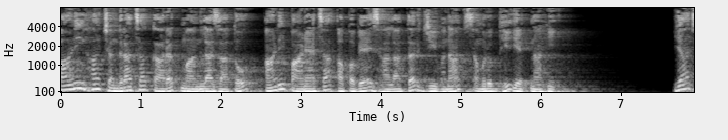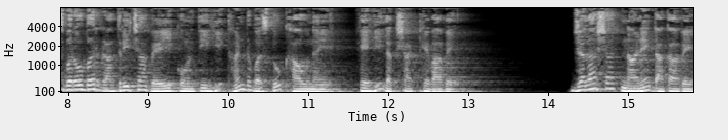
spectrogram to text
पाणी हा चंद्राचा कारक मानला जातो आणि पाण्याचा अपव्यय झाला तर जीवनात समृद्धी येत नाही. याचबरोबर रात्रीच्या वेळी कोणतीही थंड वस्तू खाऊ नये हेही लक्षात ठेवावे. जलाशयात नाणे टाकावे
